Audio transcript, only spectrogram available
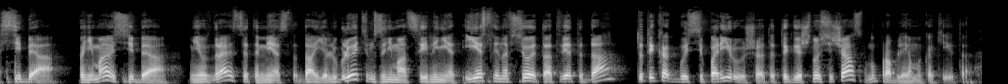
себя, понимаю себя, мне нравится это место, да, я люблю этим заниматься или нет. И если на все это ответы «да», то ты как бы сепарируешь это. Ты говоришь, ну сейчас, ну проблемы какие-то.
